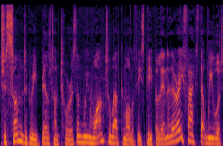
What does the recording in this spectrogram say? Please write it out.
to some degree built on tourism. We want to welcome all of these people in. And the very fact that we would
